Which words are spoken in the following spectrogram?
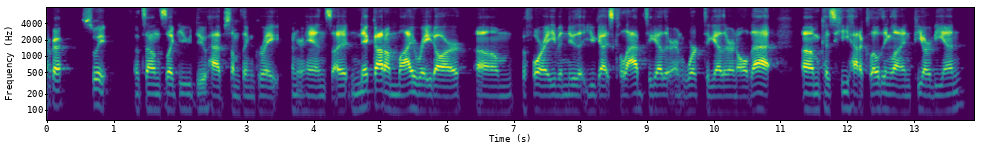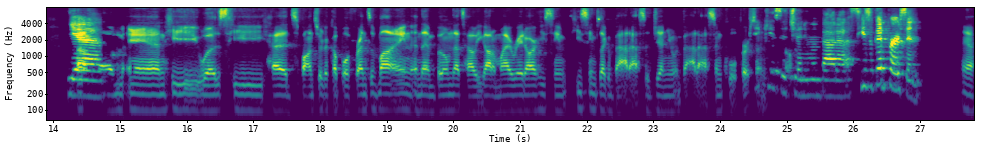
Okay, sweet. That sounds like you do have something great on your hands. I, Nick got on my radar um, before I even knew that you guys collabed together and worked together and all that Um, because um, he had a clothing line, PRVN. Yeah. Um, and he was he had sponsored a couple of friends of mine, and then boom, that's how he got on my radar. He seemed he seems like a badass, a genuine badass and cool person. He's a genuine badass. He's a good person. Yeah.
